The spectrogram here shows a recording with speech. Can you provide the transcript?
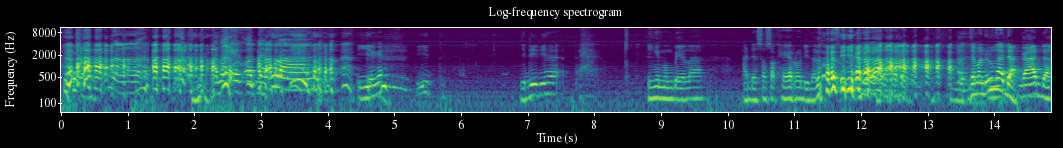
Karena karena add outnya kurang. Iya kan? Itu jadi dia eh, ingin membela ada sosok hero di dalam hatinya. Zaman dulu nggak ada. Nggak ada.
